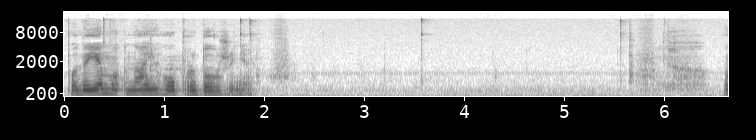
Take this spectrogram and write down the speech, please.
подаємо на його продовження. Е,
